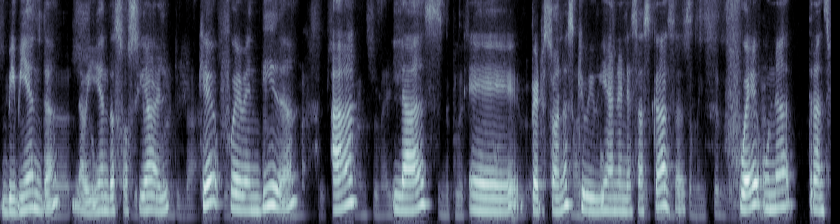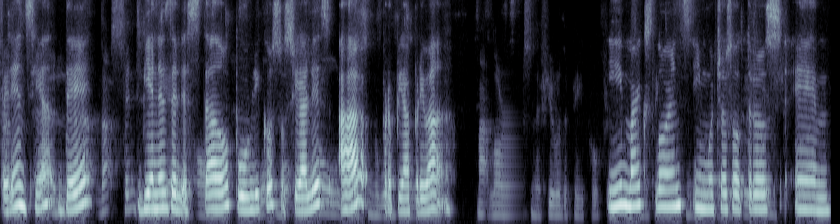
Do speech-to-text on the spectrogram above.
vivienda, la vivienda social, que fue vendida a las eh, personas que vivían en esas casas. Fue una transferencia de bienes del Estado públicos sociales a propiedad privada. Y Marx Lawrence y muchos otros em,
